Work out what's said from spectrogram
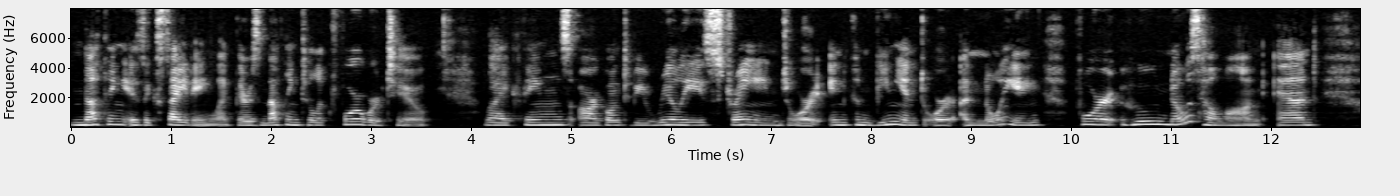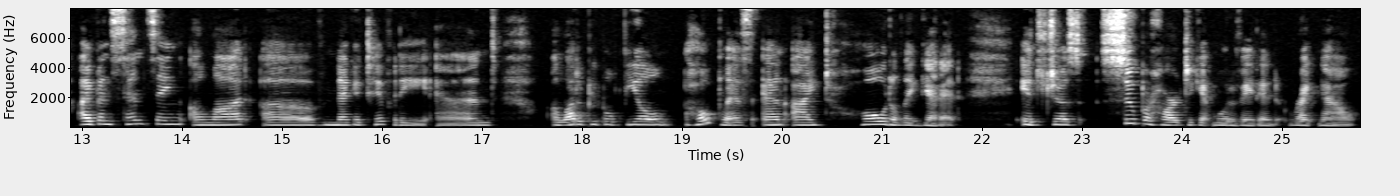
nothing is exciting, like there's nothing to look forward to like things are going to be really strange or inconvenient or annoying for who knows how long. And I've been sensing a lot of negativity and a lot of people feel hopeless, and I totally get it. It's just super hard to get motivated right now,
